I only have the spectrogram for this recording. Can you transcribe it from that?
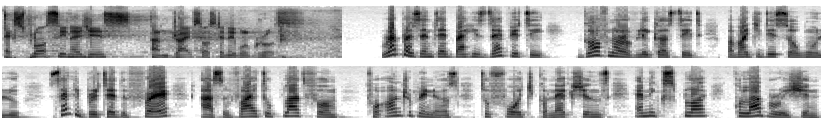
explore synergies, and drive sustainable growth. Represented by his deputy, Governor of Lagos State, Babajide Sanwo-Olu, celebrated the fair as a vital platform for entrepreneurs to forge connections and explore collaboration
